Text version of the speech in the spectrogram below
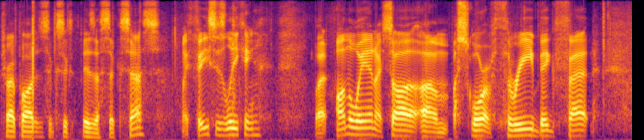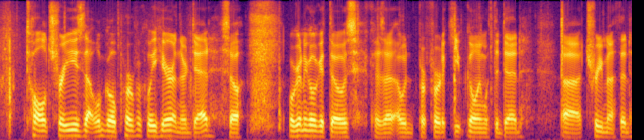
Tripod is, is a success. My face is leaking, but on the way in I saw um, a score of three big fat tall trees that will go perfectly here and they're dead. So we're gonna go get those because I, I, would prefer to keep going with the dead uh, tree method.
